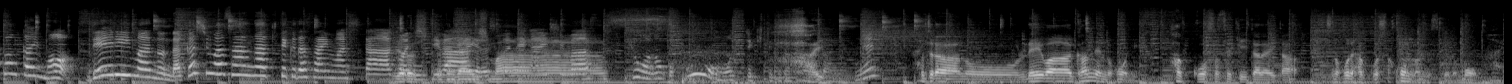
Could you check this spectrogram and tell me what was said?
あ今回もデイリーマンの中島さんが来てくださいました。こんにちは。よろしくお願いします。今日はなんか本を持ってきてくださったんですね、はい、こちらあの令和元年の方に発行させていただいたうちの方で発行した本なんですけども、はい、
